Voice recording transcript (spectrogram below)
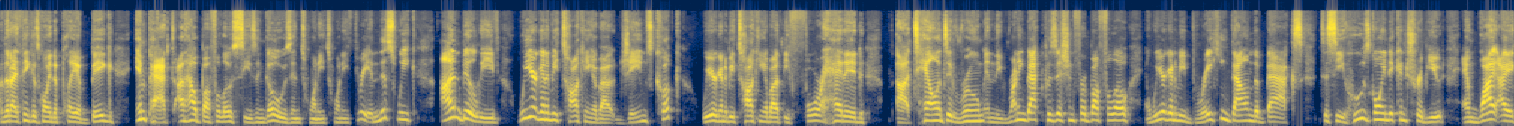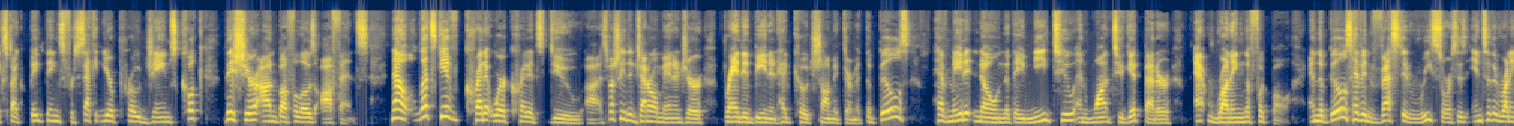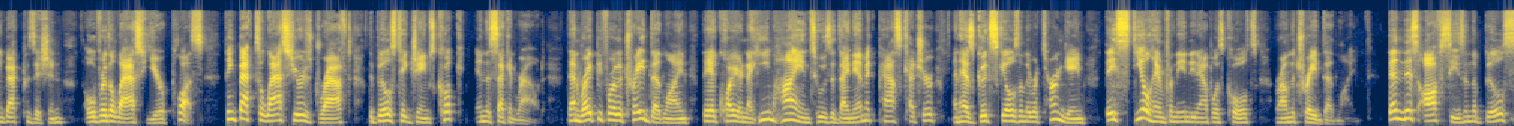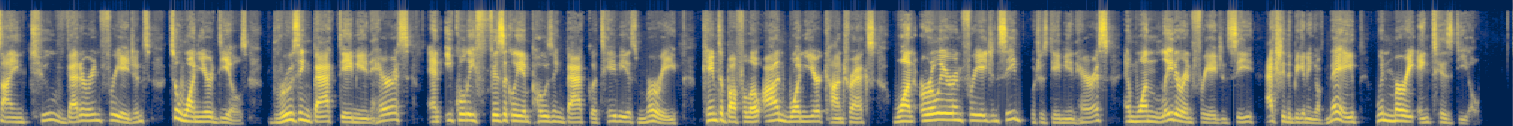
that I think is going to play a big impact on how Buffalo's season goes in 2023. And this week on Billieve, we are going to be talking about James Cook. We are going to be talking about the four headed uh, talented room in the running back position for Buffalo. And we are going to be breaking down the backs to see who's going to contribute and why I expect big things for second year pro James Cook this year on Buffalo's offense. Now, let's give credit where credit's due, uh, especially to general manager Brandon Beane and head coach Sean McDermott. The Bills have made it known that they need to and want to get better at running the football. And the Bills have invested resources into the running back position over the last year plus. Think back to last year's draft. The Bills take James Cook in the second round. Then, right before the trade deadline, they acquire Nyheim Hines, who is a dynamic pass catcher and has good skills in the return game. They steal him from the Indianapolis Colts around the trade deadline. Then, this offseason, the Bills signed two veteran free agents to one year deals, bruising back Damien Harris and equally physically imposing back Latavius Murray came to Buffalo on one year contracts, one earlier in free agency, which was Damien Harris, and one later in free agency, actually the beginning of May, when Murray inked his deal.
